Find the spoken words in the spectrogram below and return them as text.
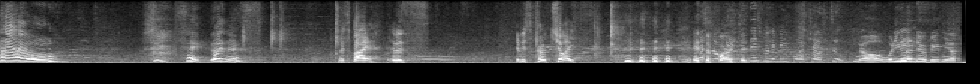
Oh, thank goodness. It was by it was it was pro-choice. It's a part. It- This one to be for a choice too. no, what are you gonna do? Beat me up?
